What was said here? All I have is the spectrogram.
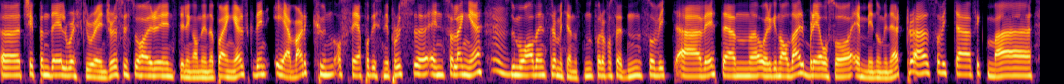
uh, Chip and Dale Rescue Rangers, hvis du har innstillingene dine på engelsk, den er vel kun å se på Disney Pluss enn så lenge, så du må ha den strømmetjenesten for å få se den, så vidt jeg vet. Det er en original der. Ble også Emmy-nominert, tror jeg, så vidt jeg fikk med meg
